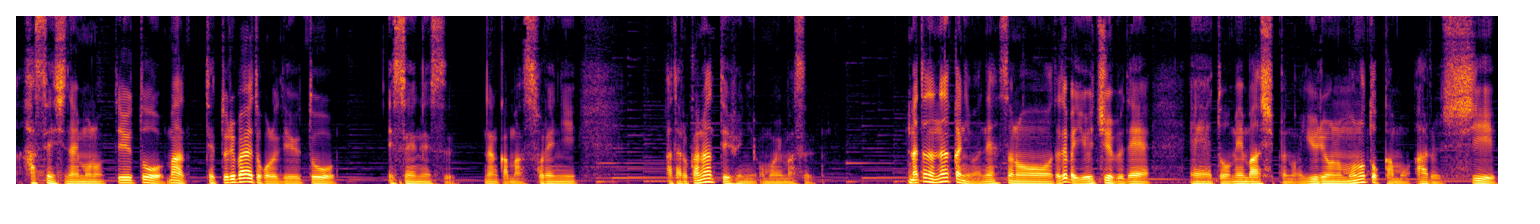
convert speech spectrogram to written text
発生しないものっていうとまあ手っ取り早いところで言うと SNS なんかまあそれに当たるかなっていうふうに思います。まあ、ただ中にはねその例えば YouTube で、えーとメンバーシップの有料のものとかもあるし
